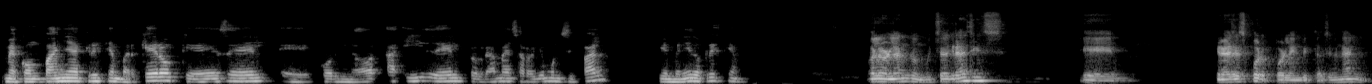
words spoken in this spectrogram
Me acompaña Cristian Barquero, que es el eh, coordinador AI del programa de desarrollo municipal. Bienvenido, Cristian. Hola, Orlando, muchas gracias. Eh, gracias por, la invitación al,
